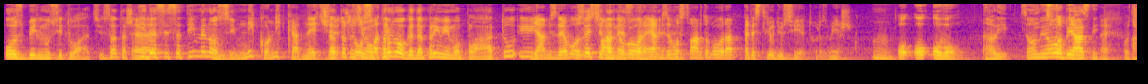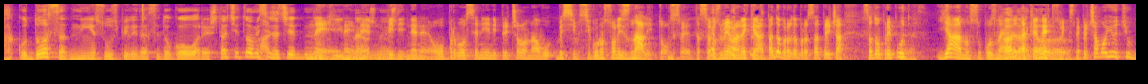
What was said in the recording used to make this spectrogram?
ozbiljnu situaciju. Svataš? I da se sa time nosimo. Niko nikad neće Zato što to ćemo shvatiti. prvoga da primimo platu i Ja mislim da je ovo stvar da dogovora, ja mislim da je ovo stvar dogovora 50 ljudi u svijetu, razumiješ? O, o, ovo. Ali, samo mi ovo objasni. E, hoću. Ako do sad nije su uspjeli da se dogovore, šta će to? Misliš da će neki... ne, ne, ne, vidi, ne, ne, ovo prvo se nije ni pričalo na ovu, mislim, sigurno su oni znali to sve, da se razumijemo na neki način. Pa dobro, dobro, sad pričam, sad ovo prvi put, Jano su poznaje, A, da, dakle dobro, Netflix, ne pričamo o YouTube,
